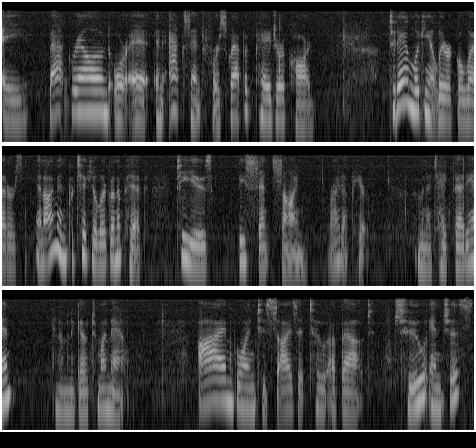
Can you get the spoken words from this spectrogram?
a background or a, an accent for a scrapbook page or a card. Today I'm looking at lyrical letters and I'm in particular going to pick to use the cent sign right up here. I'm going to take that in and I'm going to go to my map. I'm going to size it to about 2 inches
